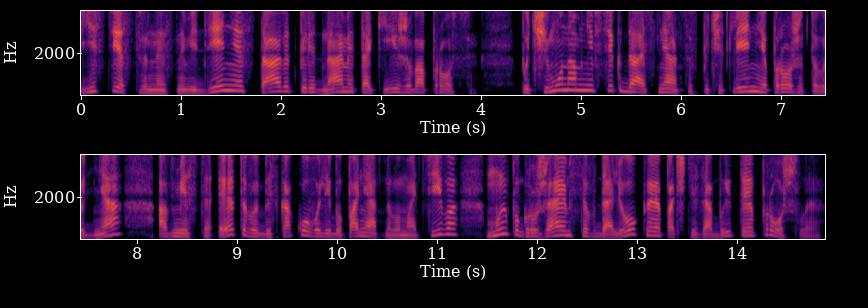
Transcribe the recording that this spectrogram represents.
Естественное сновидение ставит перед нами такие же вопросы. Почему нам не всегда снятся впечатления прожитого дня, а вместо этого, без какого-либо понятного мотива, мы погружаемся в далекое, почти забытое прошлое?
